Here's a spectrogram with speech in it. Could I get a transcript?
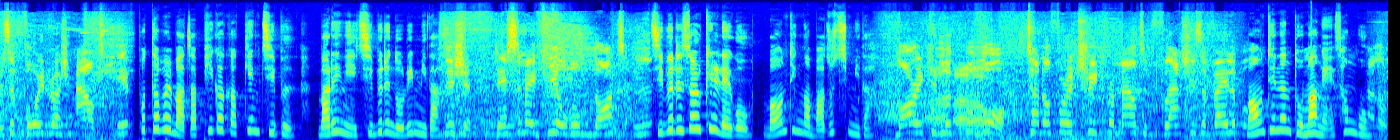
Is a void rush out. If 포탑을 맞아 피가 깎인 지브. 마린이 지브를 노립니다. position, Decimate heal will not let 지브를 솔킬 내고 마운틴과 마주칩니다. Mori can look for more. Tunnel for retreat from mountain. Flash is available. 마운틴은 도망에 성공. Tunnel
